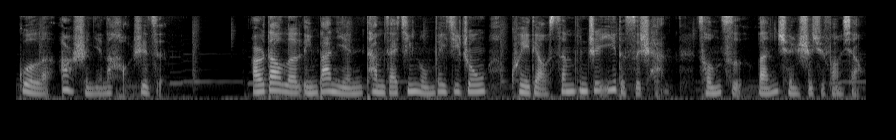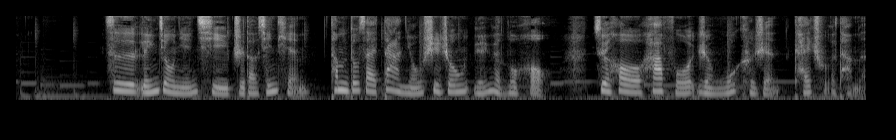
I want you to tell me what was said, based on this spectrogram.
过了二十年的好日子。而到了零八年，他们在金融危机中亏掉三分之一的资产，从此完全失去方向。自零九年起，直到今天，他们都在大牛市中远远落后。最后，哈佛忍无可忍，开除了他们。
